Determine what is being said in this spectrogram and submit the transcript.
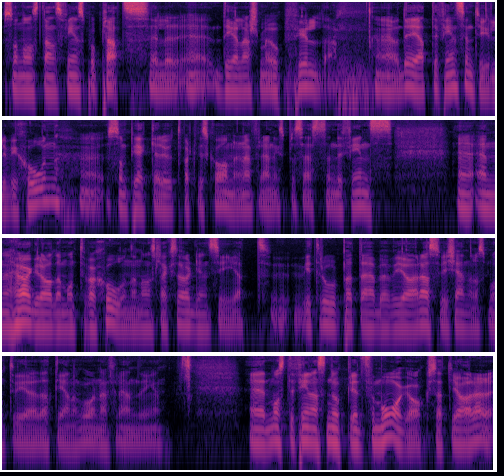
som någonstans finns på plats eller eh, delar som är uppfyllda. Eh, och det är att det finns en tydlig vision eh, som pekar ut vart vi ska med den här förändringsprocessen. Det finns en hög grad av motivation och någon slags urgency att vi tror på att det här behöver göras. Vi känner oss motiverade att genomgå den här förändringen. Det måste finnas en upplevd förmåga också att göra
